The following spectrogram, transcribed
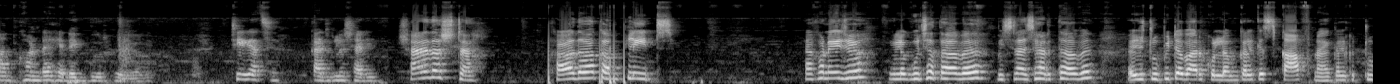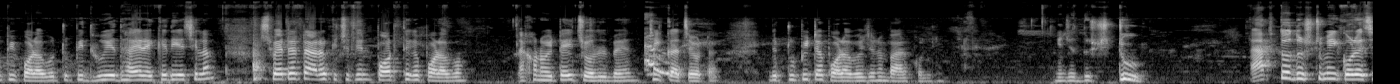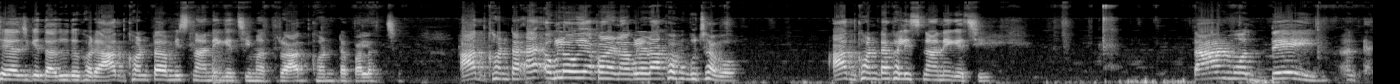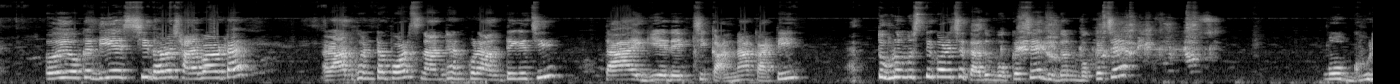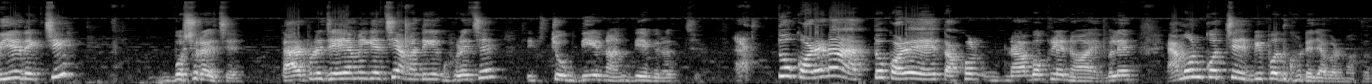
আধ ঘণ্টা হেডেক দূর হয়ে গেল। ঠিক আছে, কাজগুলো সারি। সাড়ে দশটা। খাওয়া দাওয়া কমপ্লিট এখন এই যে, এগুলো গুছাতে হবে, বিছানা ঝাড়তে হবে। এই যে টুপিটা বার করলাম, কালকে স্কার্ফ নয়, কালকে টুপি পরাবো। টুপি ধুয়ে ধায়ে রেখে দিয়েছিলাম। সোয়েটারটা আরও কিছুদিন পর থেকে পরাবো। এখন ওইটাই চলবে। ঠিক আছে ওটা। কিন্তু টুপিটা পরাবো, ওই জন্য বার করলাম। এই যে দুষ্টু। এত দুষ্টুমি করেছে আজকে দাদুদের ঘরে। আধ ঘণ্টা আমি স্নানে গেছি মাত্র, আধ ঘণ্টা পালাচ্ছে। আধ ঘণ্টা ওগুলো ইয়া করে না, ওগুলো রাখো, আমি গুছাবো। আধ ঘণ্টা খালি স্নানে গেছি। তার মধ্যেই, ওই ওকে দিয়ে এসছি ধরো সাড়ে বারোটায়। আর আধ ঘণ্টা পর স্নান টান করে আনতে গেছি। তাই গিয়ে দেখছি কান্না কাটি। এত হুড়োমুস্তি করেছে, দাদু বকেছে, দিদন বকেছে। মুখ ঘুরিয়ে দেখছি, বসে রয়েছে। তারপরে যেই আমি গেছি, আমার দিকে ঘুরেছে, চোখ দিয়ে, নাক দিয়ে বেরোচ্ছে। এত করে না, এত করে, তখন না বকলে নয়। বলে, এমন করছে, বিপদ ঘটে যাবার মতন।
